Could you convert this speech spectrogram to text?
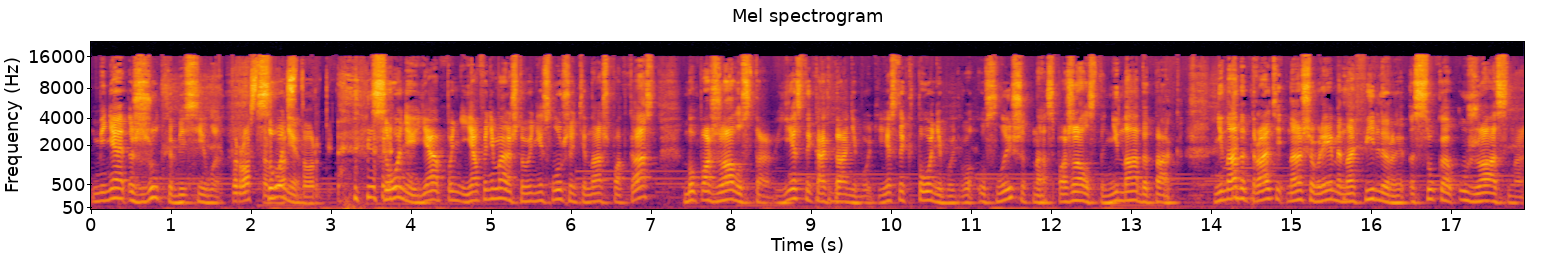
меня это жутко бесило. Просто Sony, в восторге. Sony, я, я понимаю, что вы не слушаете наш подкаст, но, пожалуйста, если когда-нибудь, если кто-нибудь вот услышит нас, пожалуйста, не надо так. Не надо тратить наше время на филлеры. Это, сука, ужасно.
